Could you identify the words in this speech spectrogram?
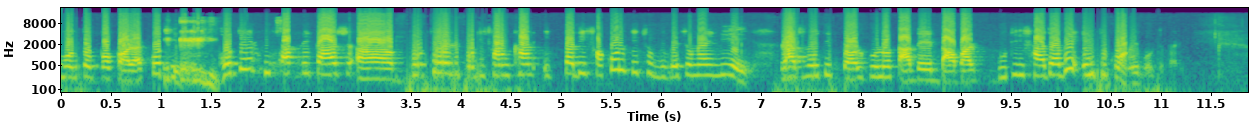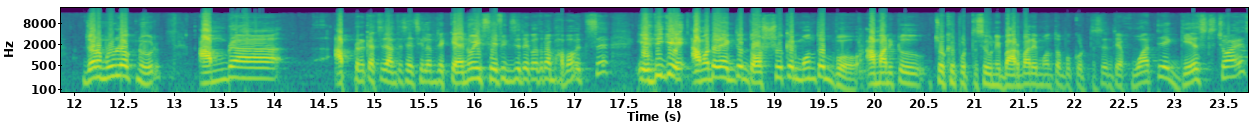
মন্তব্য করা কঠিন। ভোটের হিসাব নিকাশ আহ, ভোটের পরিসংখ্যান ইত্যাদি সকল কিছু বিবেচনায় নিয়েই রাজনৈতিক দলগুলো তাদের দাবার গুটি সাজাবে এইটুকু আমি বলতে পারি। জনাব নুরুল আমরা আপনার কাছে জানতে চাইছিলাম যে কেন এই সেফ এক্সিটের কথাটা ভাবা হচ্ছে? এদিকে আমাদের একজন দর্শকের মন্তব্য, আমার একটু চোখে পড়তেছে, উনি বারবার এই মন্তব্য করতেছেন যে হোয়াট এ গেস্ট চয়েস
